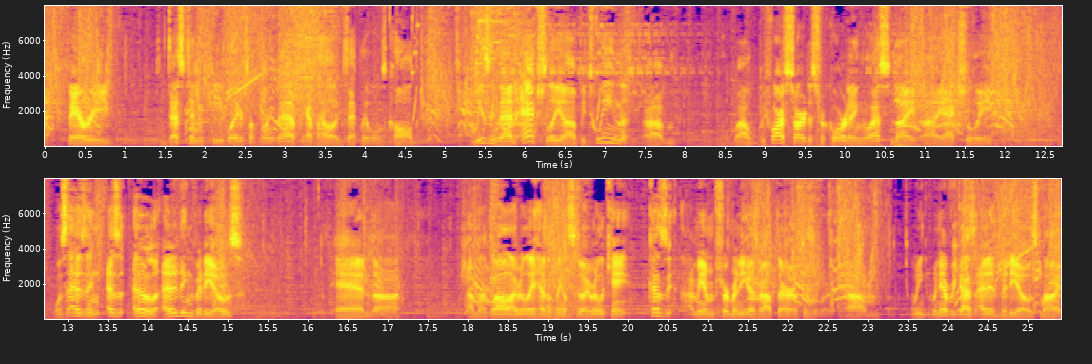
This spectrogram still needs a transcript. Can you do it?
that fairy Destin Keyblade or something like that. I forgot the hell exactly what it was called. I'm using that, and actually, uh, between um, well, before I started this recording last night, I actually was editing as editing videos and uh, I'm like, well, I really have nothing else to do. I really can't, because I mean, I'm sure many of you guys are out there. Because um, when, whenever you guys edit videos, my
